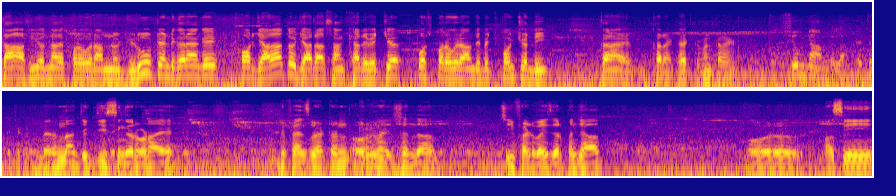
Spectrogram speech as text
ਤਾਂ ਅਸੀਂ ਉਹਨਾਂ ਦੇ ਪ੍ਰੋਗਰਾਮ ਨੂੰ ਜ਼ਰੂਰ ਅਟੈਂਡ ਕਰਾਂਗੇ ਔਰ ਜ਼ਿਆਦਾ ਤੋਂ ਜ਼ਿਆਦਾ ਸੰਖਿਆ ਦੇ ਵਿੱਚ ਉਸ ਪ੍ਰੋਗਰਾਮ ਦੇ ਵਿੱਚ ਪਹੁੰਚਣ ਦੀ ਕਰਾਂ ਕਰਾਂਗੇ ਕਰਾਂਗੇ। ਸ਼ੁਭ ਨਾਮ ਬਲਾ ਮੇਰਾ ਨਾਮ ਜਗਜੀਤ ਸਿੰਘ ਅਰੋੜਾ ਹੈ। ਡਿਫੈਂਸ ਵੈਟਰਨ ਆਰਗੇਨਾਈਜੇਸ਼ਨ ਦਾ ਚੀਫ ਐਡਵਾਈਜ਼ਰ ਪੰਜਾਬ। ਔਰ ਅਸੀਂ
